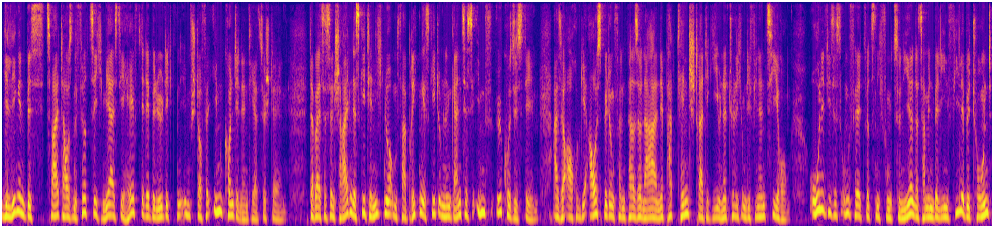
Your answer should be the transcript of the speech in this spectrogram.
gelingen, bis 2040 mehr als die Hälfte der benötigten Impfstoffe im Kontinent herzustellen. Dabei ist es entscheidend, es geht hier nicht nur um Fabriken, es geht um ein ganzes Impfökosystem. Also auch um die Ausbildung von Personal, eine Patentstrategie und natürlich um die Finanzierung. Ohne dieses Umfeld wird es nicht funktionieren. Das haben in Berlin viele betont.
